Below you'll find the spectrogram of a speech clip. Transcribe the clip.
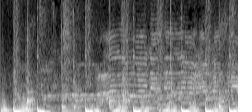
I want to learn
